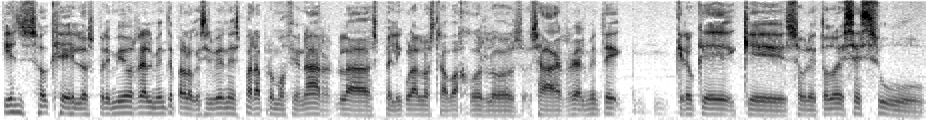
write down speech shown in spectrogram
pienso que los premios realmente para lo que sirven es para promocionar las películas, los trabajos, los, o sea, realmente creo que, que sobre todo ese es su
